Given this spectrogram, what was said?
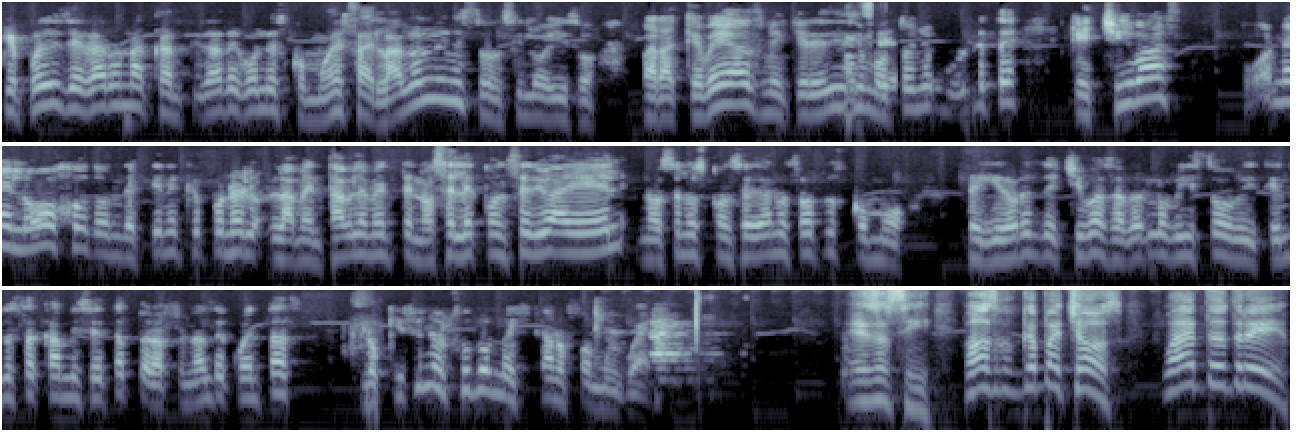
que puedes llegar a una cantidad de goles como esa. El Alan Livingston sí lo hizo. Para que veas, mi queridísimo. Toño Murete, que Chivas pone el ojo donde tiene que ponerlo. Lamentablemente no se le concedió a él, no se nos concedió a nosotros como seguidores de Chivas haberlo visto vistiendo esta camiseta, pero al final de cuentas lo que hizo en el fútbol mexicano fue muy bueno. Eso sí. Vamos con qué pachos. One, two, three.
